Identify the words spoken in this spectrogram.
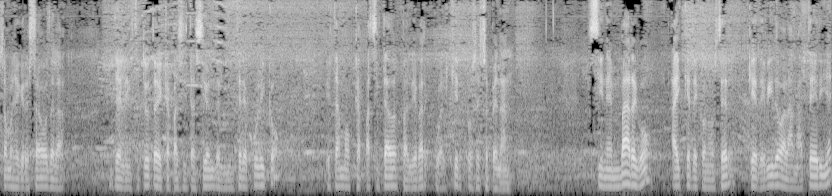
somos egresados de la, del Instituto de Capacitación del Ministerio Público, estamos capacitados para llevar cualquier proceso penal. Sin embargo, hay que reconocer que debido a la materia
